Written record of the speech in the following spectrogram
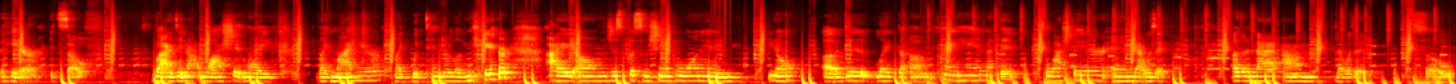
the hair itself. But I did not wash it like like my hair, like with tender loving hair. I um, just put some shampoo on it and, you know, uh, did like the um, praying hand method to wash the hair and that was it. Other than that, um, that was it. So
